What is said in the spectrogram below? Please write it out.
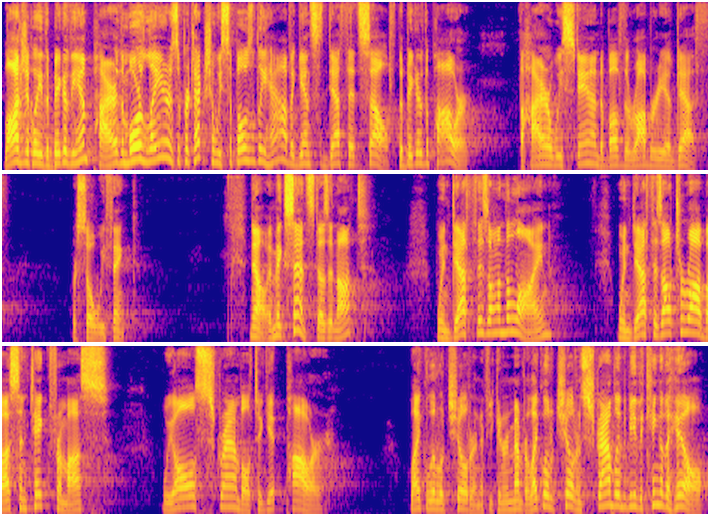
Logically, the bigger the empire, the more layers of protection we supposedly have against death itself. The bigger the power, the higher we stand above the robbery of death, or so we think. Now, it makes sense, does it not? When death is on the line, when death is out to rob us and take from us, we all scramble to get power. Like little children, if you can remember, like little children scrambling to be the king of the hill,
